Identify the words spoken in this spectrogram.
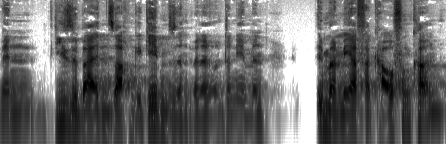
wenn diese beiden Sachen gegeben sind, wenn ein Unternehmen immer mehr verkaufen kann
